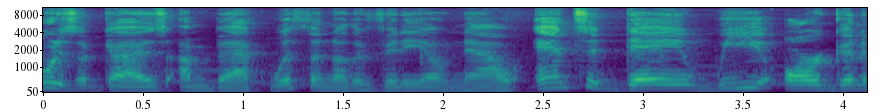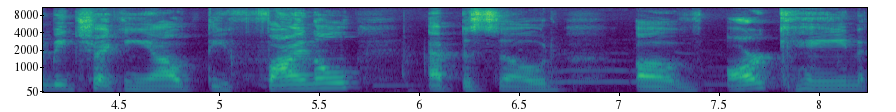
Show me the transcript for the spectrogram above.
what is up guys? I'm back with another video now, and today we are going to be checking out the final episode of Arcane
